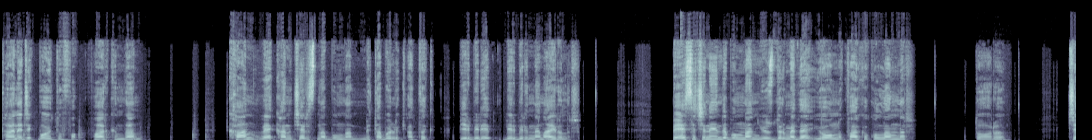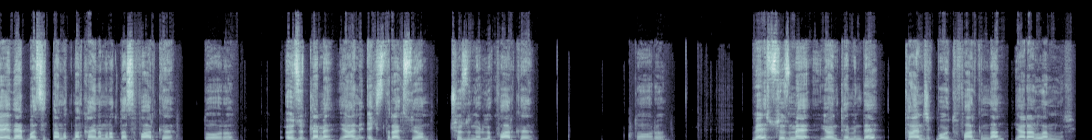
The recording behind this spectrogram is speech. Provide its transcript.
Tanecik boyutu fa- farkından kan ve kan içerisinde bulunan metabolik atık birbiri birbirinden ayrılır. B seçeneğinde bulunan yüzdürmede yoğunluk farkı kullanılır. Doğru. C'de basit damıtma kaynama noktası farkı. Doğru. Özütleme yani ekstraksiyon, çözünürlük farkı. Doğru. Ve süzme yönteminde tanecik boyutu farkından yararlanılır.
